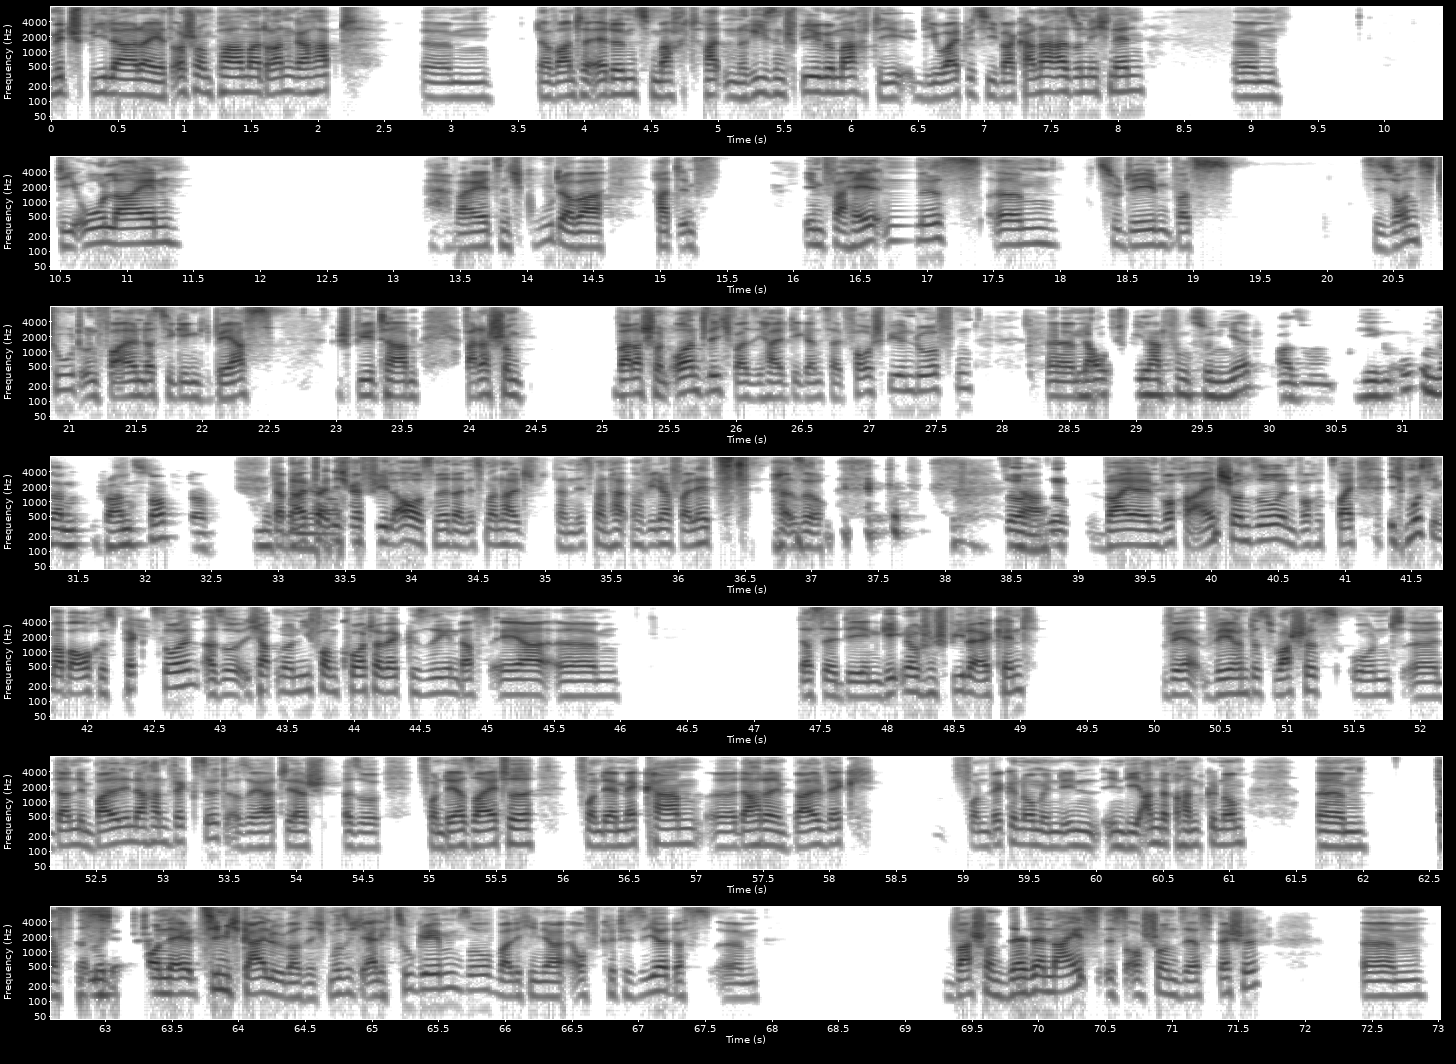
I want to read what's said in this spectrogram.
Mitspieler hat er jetzt auch schon ein paar Mal dran gehabt. Ähm, Davante Adams macht, hat ein Riesenspiel gemacht. Die, die Wide Receiver kann er also nicht nennen. Ähm, die O-Line war jetzt nicht gut, aber hat im, im Verhältnis ähm, zu dem, was sie sonst tut und vor allem, dass sie gegen die Bears gespielt haben, war das schon, war das schon ordentlich, weil sie halt die ganze Zeit V spielen durften. Ähm, Laufspiel hat funktioniert, also gegen unseren Runstop. Da, da bleibt ja halt nicht mehr viel aus, ne? Dann ist man halt, dann ist man halt mal wieder verletzt. Also so, ja. so war ja in Woche 1 schon so, in Woche 2. Ich muss ihm aber auch Respekt zollen. Also ich habe noch nie vom Quarterback gesehen, dass er, ähm, dass er den gegnerischen Spieler erkennt während des Rushes und äh, dann den Ball in der Hand wechselt. Also er hat ja, also von der Seite, von der Mac kam, äh, da hat er den Ball weg, von weggenommen, in, in die andere Hand genommen. Ähm, das ist schon eine ziemlich geile Übersicht, muss ich ehrlich zugeben, so, weil ich ihn ja oft kritisiere. Das ähm, war schon sehr, sehr nice, ist auch schon sehr special. Ähm,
